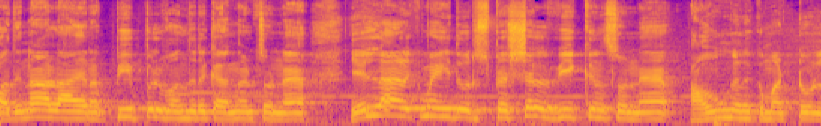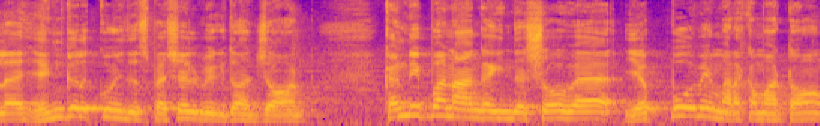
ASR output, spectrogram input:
பதினாலாயிரம் பீப்புள் வந்திருக்காங்கன்னு சொன்னேன். எல்லாருக்குமே இது ஒரு ஸ்பெஷல் வீக்குன்னு சொன்னேன். அவங்களுக்கு மட்டும் இல்லை எங்களுக்கும் இது ஸ்பெஷல் வீக் தான் ஜான் கண்டிப்பாக நாங்கள் இந்த ஷோவை எப்போவுமே மறக்க மாட்டோம்.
